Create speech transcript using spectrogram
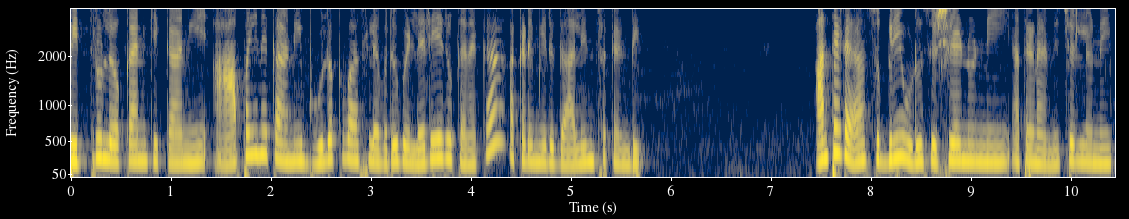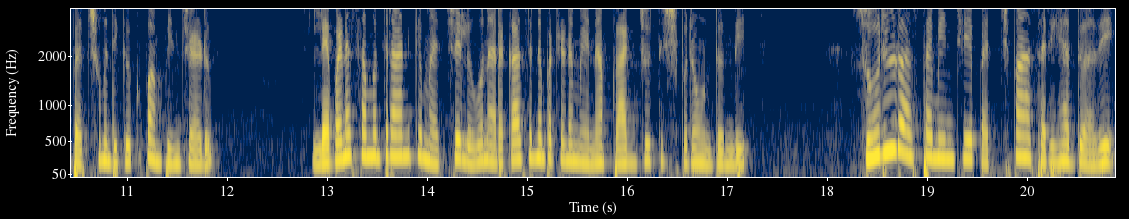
పితృలోకానికి కానీ ఆ పైన కానీ భూలోకవాసులు ఎవరు వెళ్ళలేరు కనుక అక్కడ మీరు గాలించకండి. అంతటా సుగ్రీవుడు సుషేణుణ్ణి అతని అనుచరులని పశ్చిమ దిక్కుకు పంపించాడు. లవణ సముద్రానికి మధ్యలో నరకాసన పట్టణమైన ప్రాగ్జ్యోతిష్పురం ఉంటుంది. సూర్యుడు అస్తమించే పశ్చిమ సరిహద్దు అదే.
